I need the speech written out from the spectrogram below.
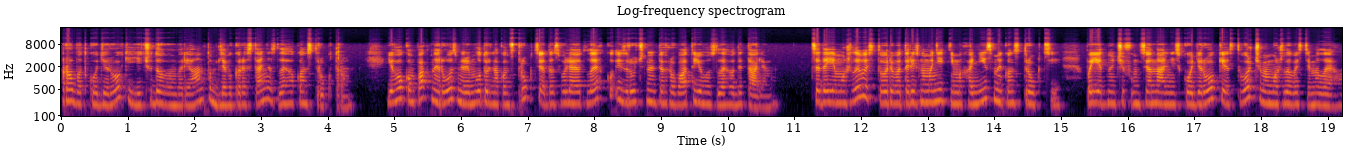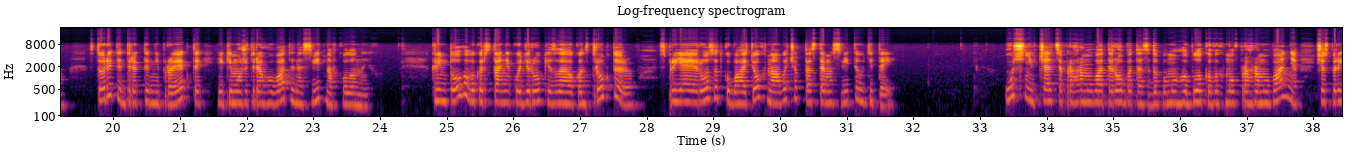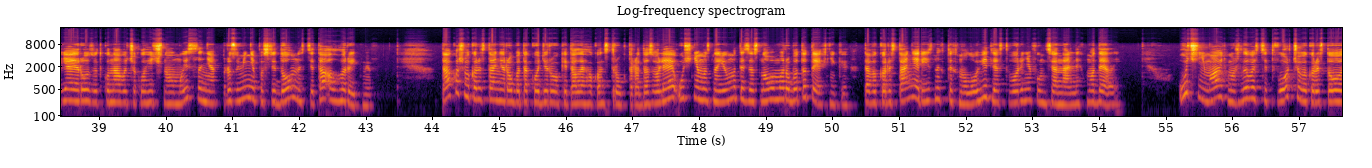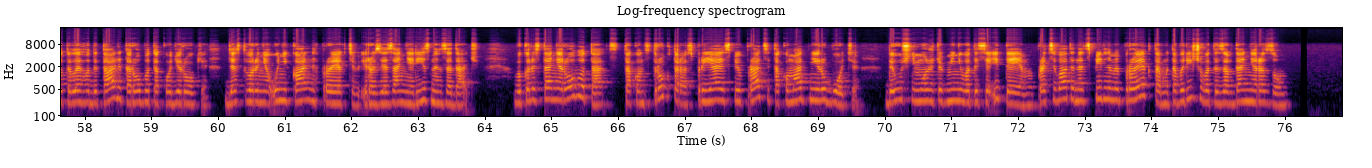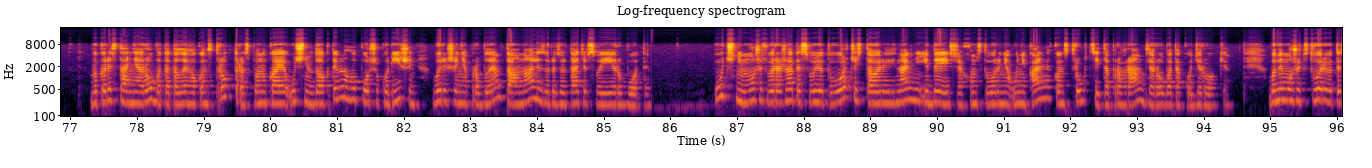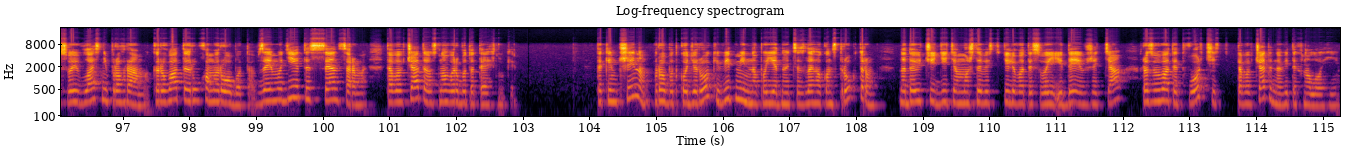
Робот Коді Рокі є чудовим варіантом для використання з лего-конструктором. Його компактний розмір і модульна конструкція дозволяють легко і зручно інтегрувати його з лего-деталями. Це дає можливість створювати різноманітні механізми і конструкції, поєднуючи функціональність Коді Рокі з творчими можливостями Лего, створити інтерактивні проекти, які можуть реагувати на світ навколо них. Крім того, використання Коді Рокі з Lego конструктором сприяє розвитку багатьох навичок та STEM освіти у дітей. Учні вчаться програмувати робота за допомогою блокових мов програмування, що сприяє розвитку навичок логічного мислення, розуміння послідовності та алгоритмів. Також використання робота Коді Рокі та Lego конструктора дозволяє учням ознайомитись з основами робототехніки та використання різних технологій для створення функціональних моделей. Учні мають можливості творчо використовувати Lego деталі та робота Коді Рокі для створення унікальних проєктів і розв'язання різних задач. Використання робота та конструктора сприяє співпраці та командній роботі, де учні можуть обмінюватися ідеями, працювати над спільними проєктами та вирішувати завдання разом. Використання робота та лего-конструктора спонукає учнів до активного пошуку рішень, вирішення проблем та аналізу результатів своєї роботи. Учні можуть виражати свою творчість та оригінальні ідеї шляхом створення унікальних конструкцій та програм для робота Коді Рокі. Вони можуть створювати свої власні програми, керувати рухами робота, взаємодіяти з сенсорами та вивчати основи робототехніки. Таким чином, робот Коді Рокі відмінно поєднується з лего-конструктором, надаючи дітям можливість втілювати свої ідеї в життя, розвивати творчість та вивчати нові технології.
